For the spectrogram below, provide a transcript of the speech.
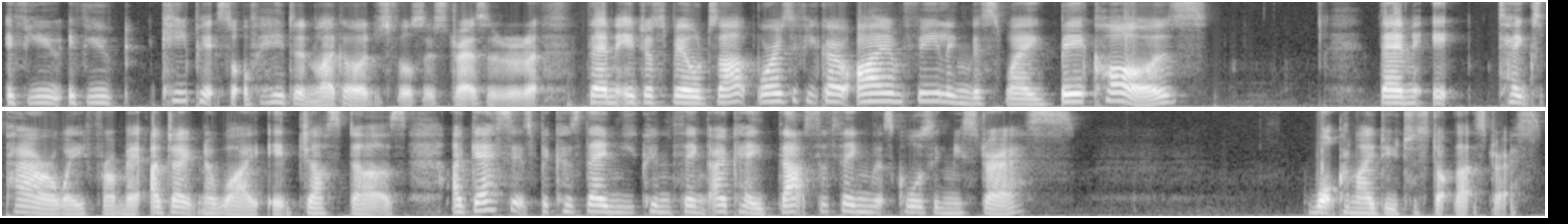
if you if you keep it sort of hidden, like, oh, I just feel so stressed, then it just builds up. Whereas if you go, I am feeling this way because, then it takes power away from it. I don't know why. It just does. I guess it's because then you can think, okay, that's the thing that's causing me stress. What can I do to stop that stress?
